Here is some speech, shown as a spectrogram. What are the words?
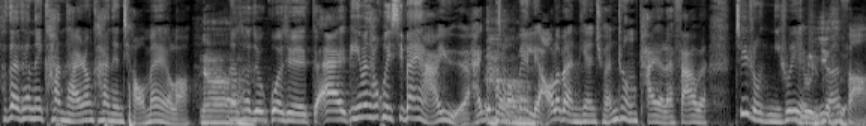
他在他那看台上看见乔妹了，那他就过去，哎，因为他会西班牙语，还跟乔妹聊了半天，全程拍下来发过来。这种你说也是专访，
